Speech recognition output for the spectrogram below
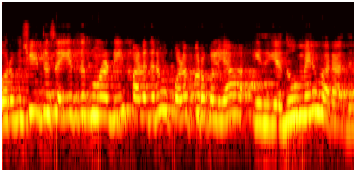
ஒரு விஷயத்தை செய்கிறதுக்கு முன்னாடி பல தடவை குழப்பம் இல்லையா? இது எதுவுமே வராது.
